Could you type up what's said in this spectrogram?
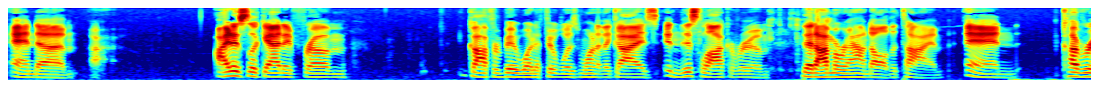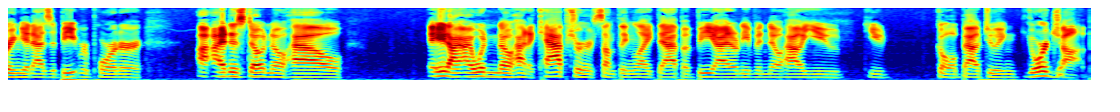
and um, I- I just look at it from God forbid, what if it was one of the guys in this locker room that I'm around all the time and covering it as a beat reporter? I, I just don't know how. A, I, I wouldn't know how to capture something like that, but B, I don't even know how you you go about doing your job.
